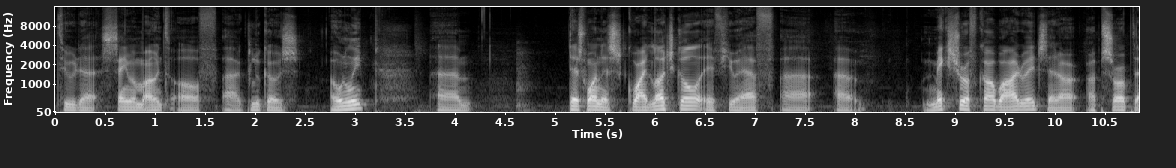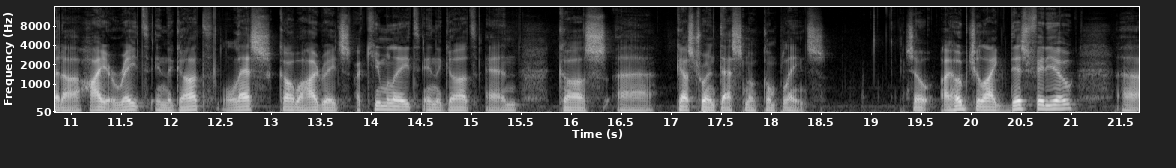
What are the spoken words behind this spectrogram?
to the same amount of uh, glucose only. Um, this one is quite logical if you have uh, mixture of carbohydrates that are absorbed at a higher rate in the gut, less carbohydrates accumulate in the gut and cause uh, gastrointestinal complaints. So I hope you liked this video. Uh,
